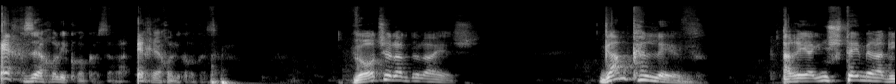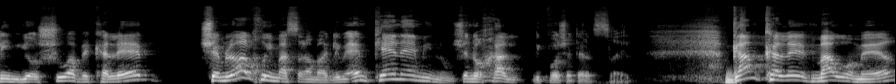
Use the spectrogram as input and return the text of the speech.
איך זה יכול לקרות כזה איך יכול לקרות כזה ועוד שאלה גדולה יש. גם כלב, הרי היו שתי מרגלים, יהושע וכלב, שהם לא הלכו עם עשרה מרגלים, הם כן האמינו שנוכל לכבוש את ארץ ישראל. גם כלב, מה הוא אומר?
